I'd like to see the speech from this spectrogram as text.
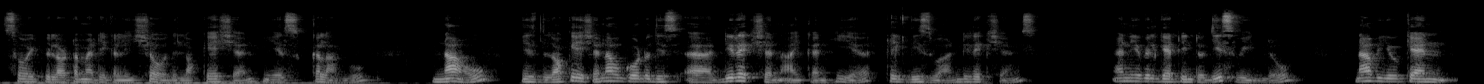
So it will automatically show the location. Here's Colombo. Now is the location. Now go to this uh, direction icon here. Click this one, directions. And you will get into this window. Now you can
